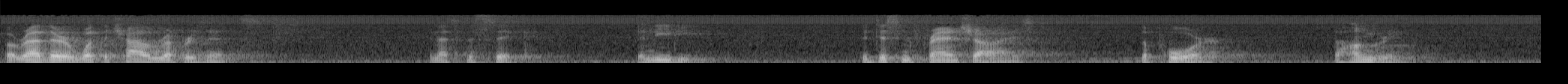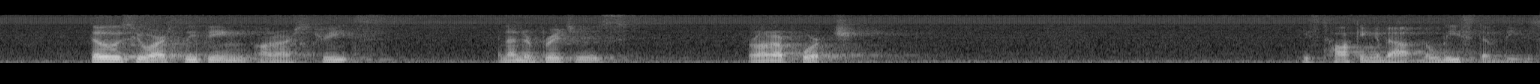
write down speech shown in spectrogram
but rather what the child represents. And that's the sick, the needy, the disenfranchised, the poor, the hungry, those who are sleeping on our streets and under bridges or on our porch. He's talking about the least of these.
